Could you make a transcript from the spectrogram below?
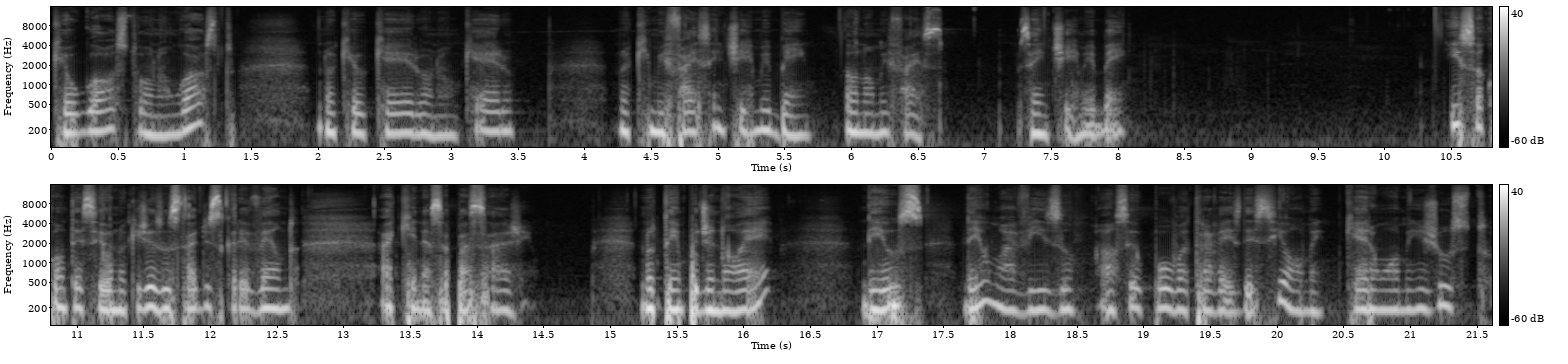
que eu gosto ou não gosto, no que eu quero ou não quero, no que me faz sentir-me bem ou não me faz sentir-me bem. Isso aconteceu no que Jesus está descrevendo aqui nessa passagem. No tempo de Noé, Deus deu um aviso ao seu povo através desse homem, que era um homem justo.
